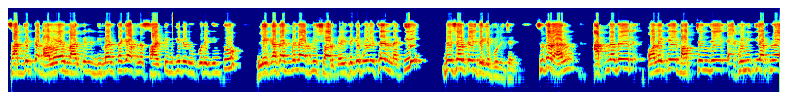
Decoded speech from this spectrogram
সাবজেক্টটা ভালো হয় মার্কেটের ডিমান্ড থাকে, আপনার সার্টিফিকেটের উপরে কিন্তু লেখা থাকবে না, আপনি সরকারি থেকে পড়েছেন নাকি বেসরকারি থেকে পড়েছেন? সুতরাং আপনাদের অনেকে ভাবছেন যে এখনই কি আপনারা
